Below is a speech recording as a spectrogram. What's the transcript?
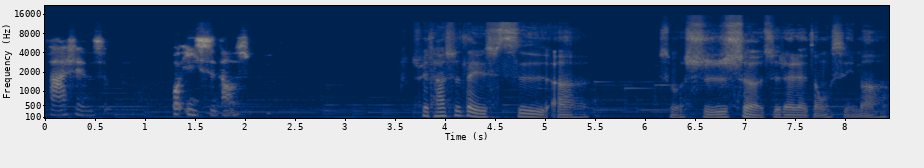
发现什么，或意识到什么。所以它是类似呃什么实社之类的东西吗？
